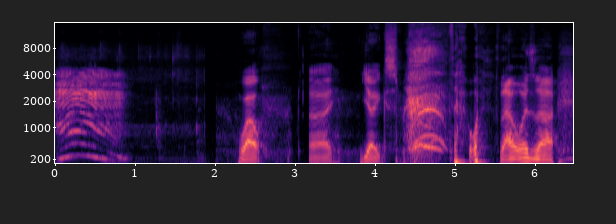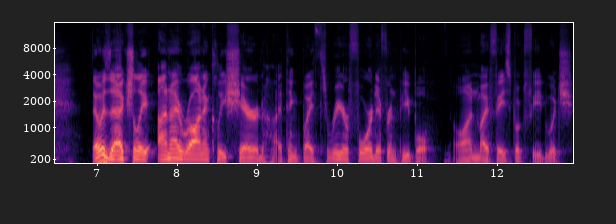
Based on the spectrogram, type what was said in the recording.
Mmm. Wow. Uh, yikes. that was that was uh that was actually unironically shared, I think, by three or four different people on my Facebook feed. Which,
